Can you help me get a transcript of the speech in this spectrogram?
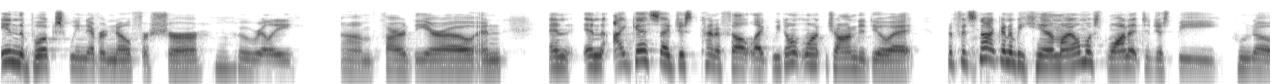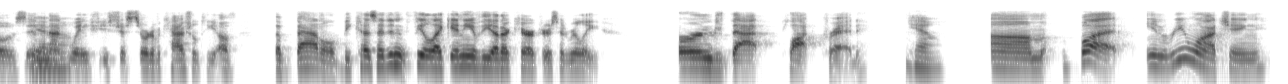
in the books we never know for sure Mhm. who really um, fired the arrow, and and and I guess I just kind of felt like we don't want Jon to do it. But if it's not going to be him, I almost want it to just be who knows. In Yeah. that way, she's just sort of a casualty of the battle because I didn't feel like any of the other characters had really earned that plot cred. Yeah. Um, but in rewatching,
